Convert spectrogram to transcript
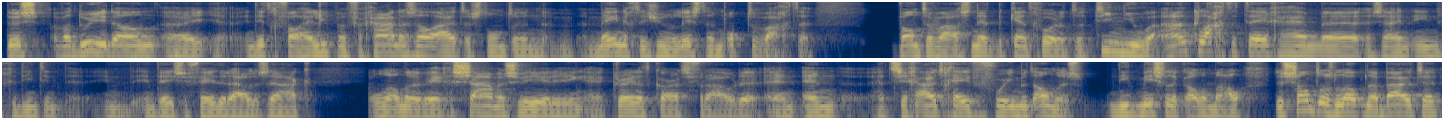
Dus wat doe je dan? Eh, in dit geval, hij liep een vergaderzaal uit. Er stond een, een menigte journalisten hem op te wachten. Want er was net bekend geworden dat er tien nieuwe aanklachten tegen hem eh, zijn ingediend in, in, in deze federale zaak. Onder andere wegens samenzwering, eh, creditcardfraude en, en het zich uitgeven voor iemand anders. Niet misselijk allemaal. Dus Santos loopt naar buiten.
